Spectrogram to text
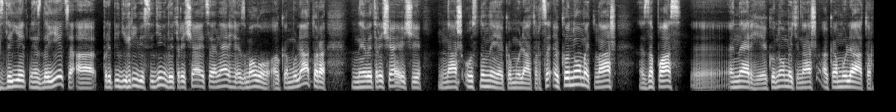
здає, не здається, а при підігріві сидінь витрачається енергія з малого акумулятора, не витрачаючи наш основний акумулятор. Це економить наш запас е, енергії, економить наш акумулятор.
